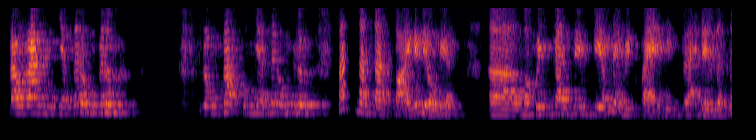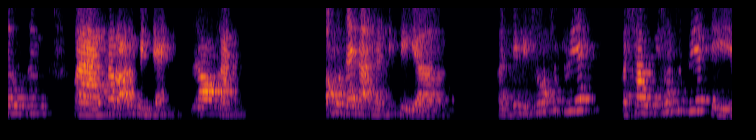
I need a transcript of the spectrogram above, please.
đau răng cũng dẫn tới ung thư rung tóc cũng dẫn tới ung thư tất tần tật mọi cái biểu hiện à, mà mình cần tìm kiếm để mình khỏe thì lại đều dẫn tới ung thư. Và sau đó là mình sẽ lo lắng. Có một giai đoạn là chị bị uh, chị bị sốt xuất huyết. Và sau khi sốt xuất huyết thì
